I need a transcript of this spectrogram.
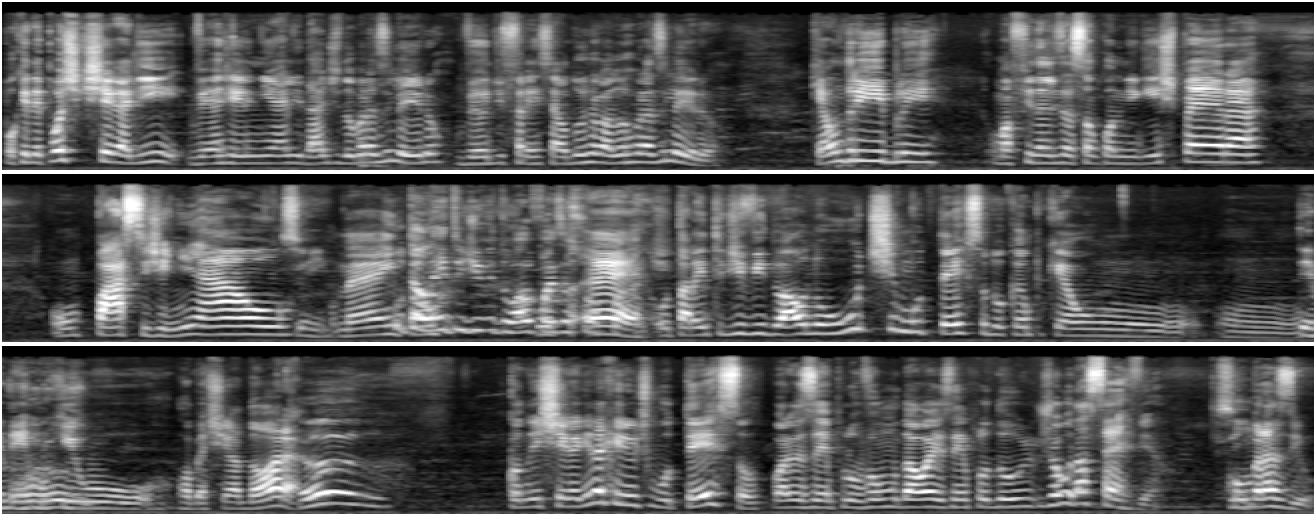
Porque depois que chega ali, vem a genialidade do brasileiro, vem o diferencial do jogador brasileiro, que é um drible, uma finalização quando ninguém espera, um passe genial, Sim. né? o talento individual faz o, a sua é, parte. o talento individual no último terço do campo, que é um, um Termo que o Robertinho adora. Oh, Quando ele chega ali naquele último terço, por exemplo, vamos dar o exemplo do jogo da Sérvia Sim. com o Brasil.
